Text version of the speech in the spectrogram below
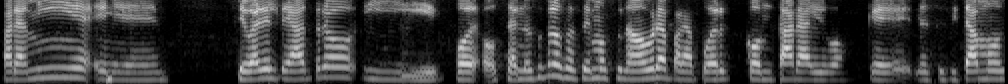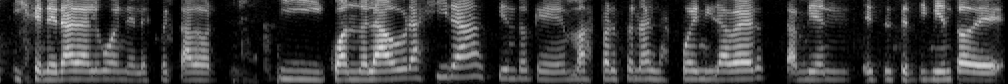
Para mí, eh, llevar el teatro y, o sea, nosotros hacemos una obra para poder contar algo que necesitamos y generar algo en el espectador. Y cuando la obra gira, siento que más personas las pueden ir a ver. También ese sentimiento de,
